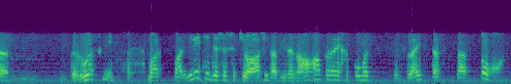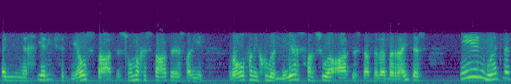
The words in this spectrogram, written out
uh, roof nie. Maar maar hierdie het dis 'n situasie dat hier 'n naapery gekom het. Dit blyk dat dat tog in Nigeriese deelstate sommige state is waar die rol van die goewerneurs van so 'n aard is dat hulle bereid is en moontlik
